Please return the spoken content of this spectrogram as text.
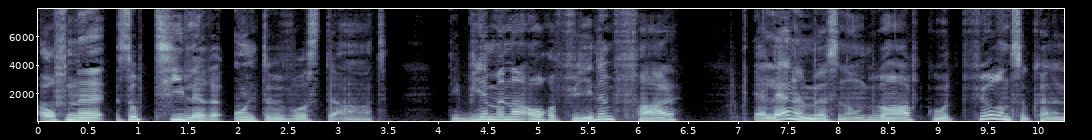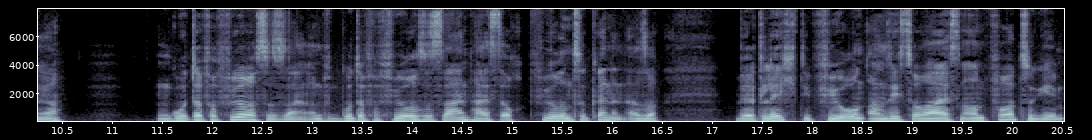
auf eine subtilere, unterbewusste Art, die wir Männer auch auf jeden Fall erlernen müssen, um überhaupt gut führen zu können, ja ein guter Verführer zu sein. Und ein guter Verführer zu sein heißt auch führen zu können. Also wirklich die Führung an sich zu reißen und vorzugeben.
